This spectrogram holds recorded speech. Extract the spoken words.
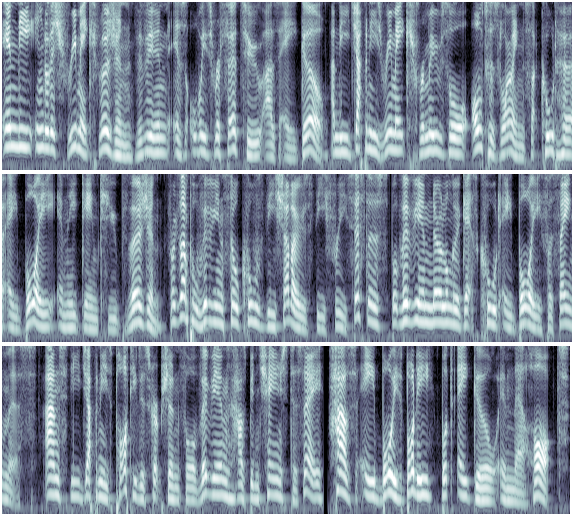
In the English remake version, Vivian is always referred to as a girl, and the Japanese remake removes or alters lines that called her a boy in the GameCube version. For example, Vivian still calls the Shadows the Three Sisters, but Vivian no longer gets called a boy for saying this. And the Japanese party description for Vivian has been changed to say, has a boy's body but a girl in their heart.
